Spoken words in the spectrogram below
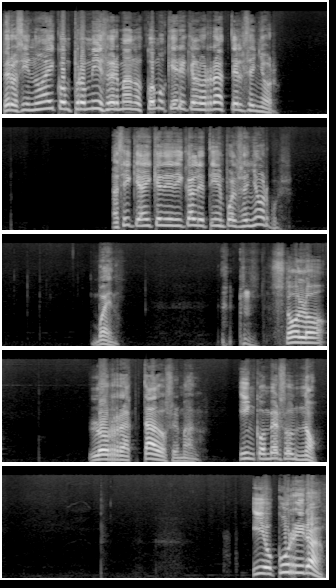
Pero si no hay compromiso, hermanos, ¿cómo quiere que lo rapte el Señor? Así que hay que dedicarle tiempo al Señor, pues. Bueno, solo los raptados, hermanos. Inconversos, no. Y ocurrirá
